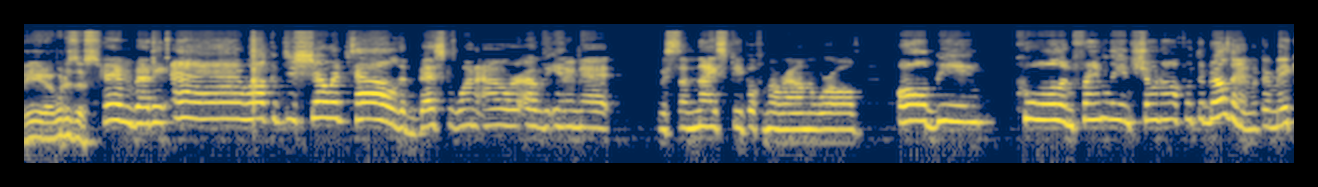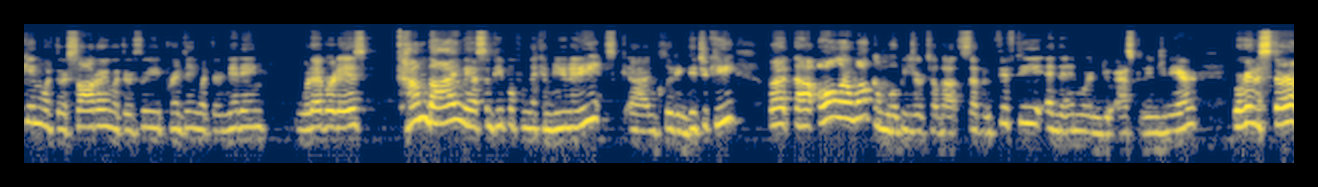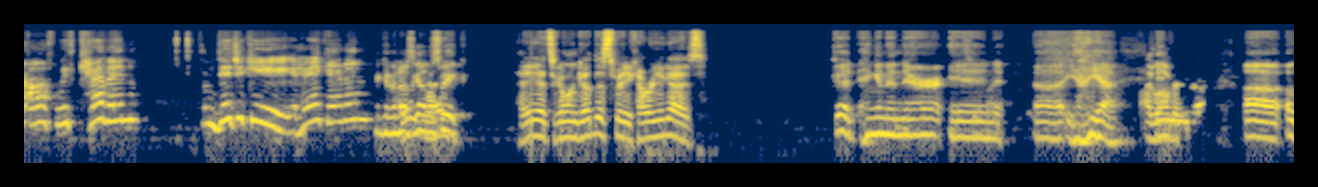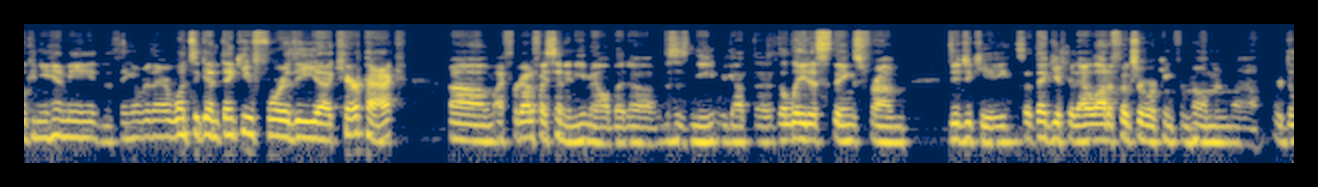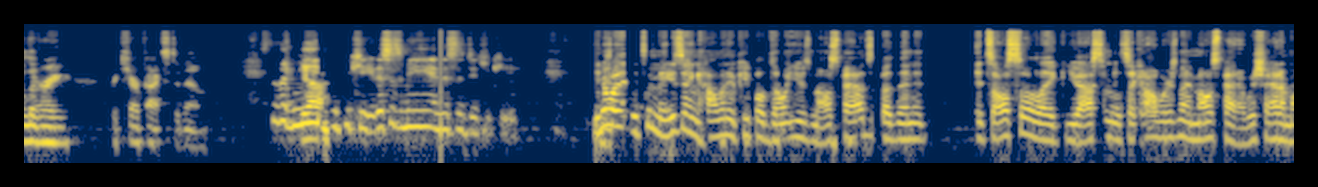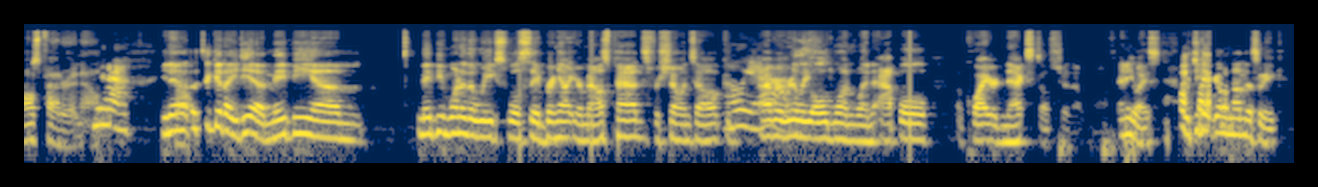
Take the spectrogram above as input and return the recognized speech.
Wait, uh, what is this? Hey, everybody, and welcome to Show and Tell, the best one hour of the internet with some nice people from around the world, all being cool and friendly and showing off what they're building, what they're making, what they're soldering, what they're 3D printing, what they're knitting, whatever it is. Come by. We have some people from the community, uh, including DigiKey, but uh, all are welcome. We'll be here till about 7.50, and then we're going to do Ask an Engineer. We're going to start off with Kevin from DigiKey. Hey, Kevin. Hey, Kevin, how's it going this week? Hey, it's going good this week. How are you guys? Good, hanging in there. In uh, yeah, yeah. I love in, it. Uh, oh, can you hand me the thing over there? Once again, thank you for the uh, care pack. Um, I forgot if I sent an email, but uh, this is neat. We got the the latest things from DigiKey, so thank you for that. A lot of folks are working from home, and uh, we're delivering the care packs to them. This is like me yeah. and DigiKey. This is me, and this is DigiKey. You know what? It's amazing how many people don't use mouse pads, but then it it's also like you ask them, it's like, oh, where's my mouse pad? I wish I had a mouse pad right now. Yeah. You know, that's a good idea. Maybe um maybe one of the weeks we'll say bring out your mouse pads for show and tell. Oh yeah. I have a really old one when Apple acquired Next. I'll show that one off. Anyways, what you get going on this week?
